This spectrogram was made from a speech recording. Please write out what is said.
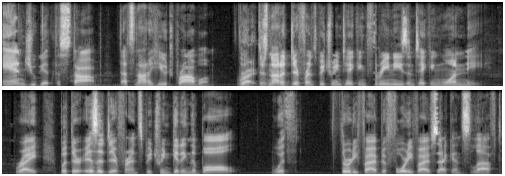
and you get the stop, that's not a huge problem. Right. There's not a difference between taking three knees and taking one knee, right? But there is a difference between getting the ball with 35 to 45 seconds left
